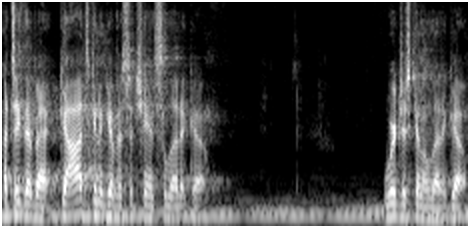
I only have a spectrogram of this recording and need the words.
I take that back. God's to give us a chance to let it go. We're just to let it go.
